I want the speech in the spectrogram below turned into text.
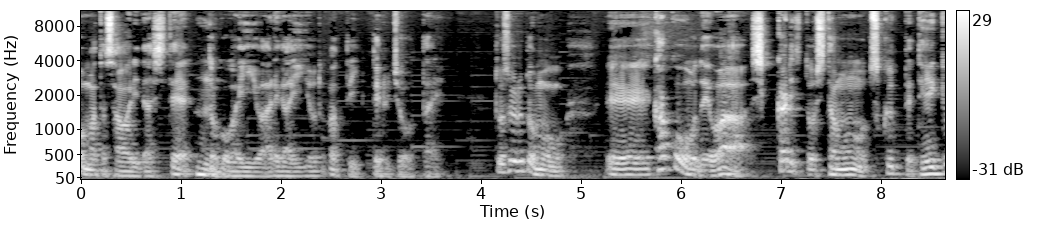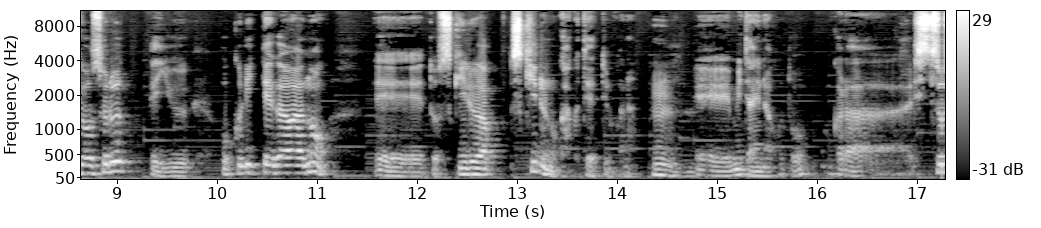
をまた触り出して、うんどこがいいよ、あれがいいよとかって言ってる状態。とするともう、えー過去ではしっかりとしたものを作って提供するっていう送り手側の、えー、とスキルアップ、スキルの確定っていうのかな。うん。えーみたいなこと。だから、質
